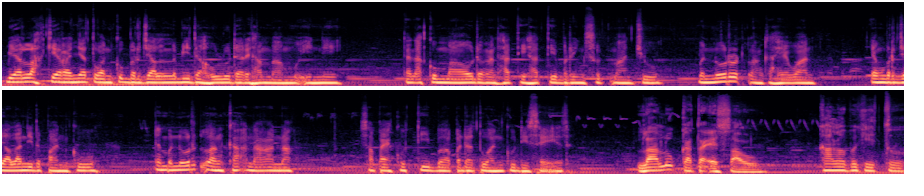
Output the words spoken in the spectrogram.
Biarlah kiranya tuanku berjalan lebih dahulu dari hambamu ini, dan aku mau dengan hati-hati beringsut maju menurut langkah hewan yang berjalan di depanku dan menurut langkah anak-anak sampai aku tiba pada tuanku di Seir. lalu kata Esau, Kalau begitu,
